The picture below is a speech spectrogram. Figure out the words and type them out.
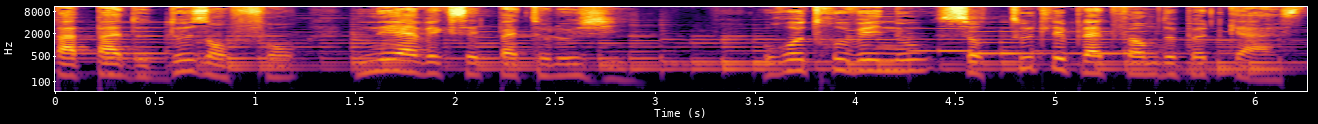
papa de deux enfants nés avec cette pathologie. Retrouvez-nous sur toutes les plateformes de podcast.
